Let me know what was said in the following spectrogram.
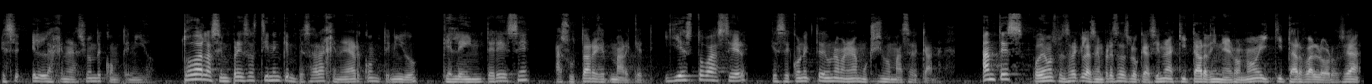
es la generación de contenido. Todas las empresas tienen que empezar a generar contenido que le interese a su target market y esto va a hacer que se conecte de una manera muchísimo más cercana. Antes podemos pensar que las empresas lo que hacían era quitar dinero, ¿no? Y quitar valor. O sea,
